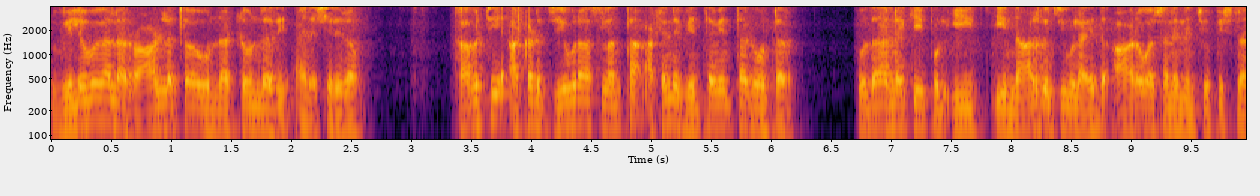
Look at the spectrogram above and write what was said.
విలువగల రాళ్ళతో ఉన్నట్లు ఉంది ఆయన శరీరం. కాబట్టి అక్కడ జీవరాశులంతా అట్లనే వింత వింతగా ఉంటారు. ఉదాహరణకి ఇప్పుడు ఈ ఈ నాలుగు జీవులు ఐదు ఆరో వర్షాన్ని నేను చూపించిన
